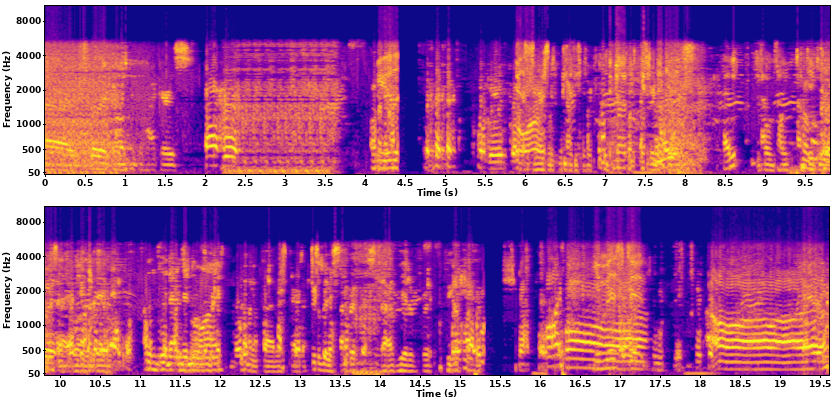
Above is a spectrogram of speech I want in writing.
uh, Slither calls people hackers. Hacker. Because okay, go on. it's ridiculous. How ridiculous that was. Comes it ended why? Stop, hit him for You missed it. Oh.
